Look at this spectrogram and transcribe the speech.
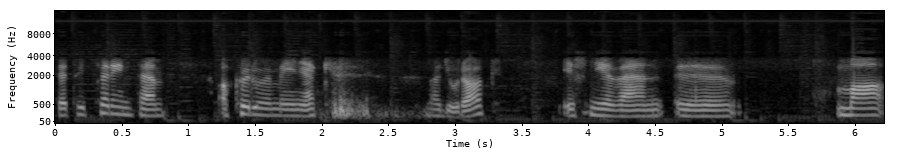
Tehát, hogy szerintem a körülmények nagy urak, és nyilván ö, ma,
